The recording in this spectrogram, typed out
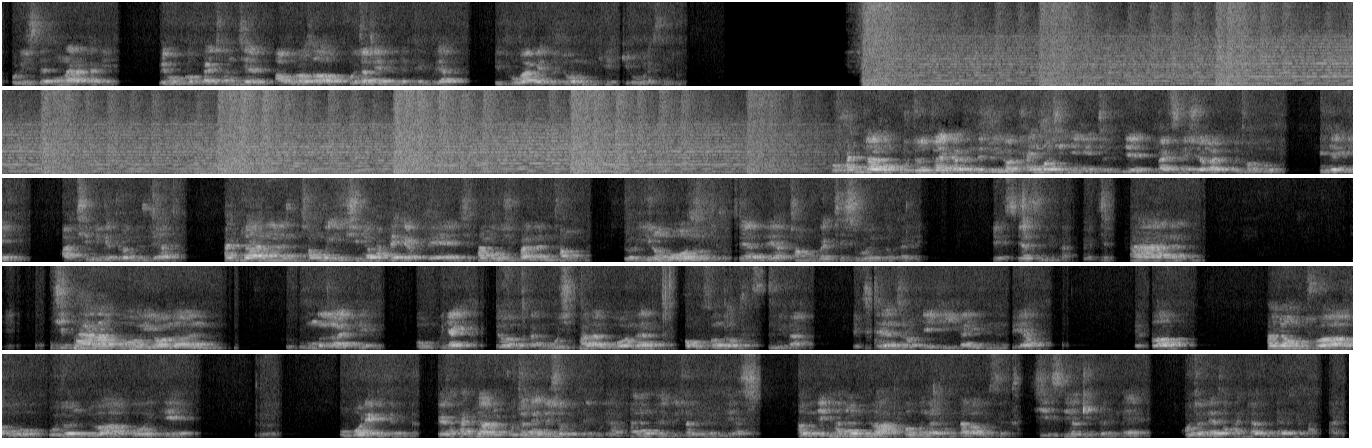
고려시대 송나라까지 외국 것까지 전체 아우러서 고전에 넣으면 되고요. 이 도감에도 좀 이렇게 기록을 했으면 좋겠습니다. 그 환주하는 고전주하니까 근데 저 이거 타임머신님이 저 이제 말씀해 주셔가지고 저도 굉장히 아 재밌게 들었는데요. 환주하는 1920년 화폐개혁 때 10판 50판은 청, 그 이론 5원으로 계속 쓰였는데요. 1975년도까지 예, 쓰였습니다. 그 10판은 10판하고 이론은 그 무궁화가 이렇게 뭐 문양이 같죠. 그다음에 50판하고 5원은 거북선으로 같습니다. 자연스럽게 이관이 됐는데요. 그래서 현용주하고 고전주하고 이렇게 그 오버랩이 됩니다. 그래서 환주화를 고전에 넣으셔도 되고요. 현용주에 넣으셔도 되는데요. 저는 이제 현용주와 앞부분을 담당하고 있어요. 같이 쓰였기 때문에 고전에서 환주화를 빼는 게 맞다.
